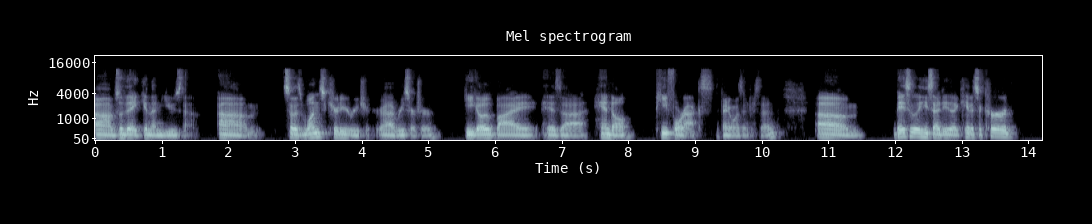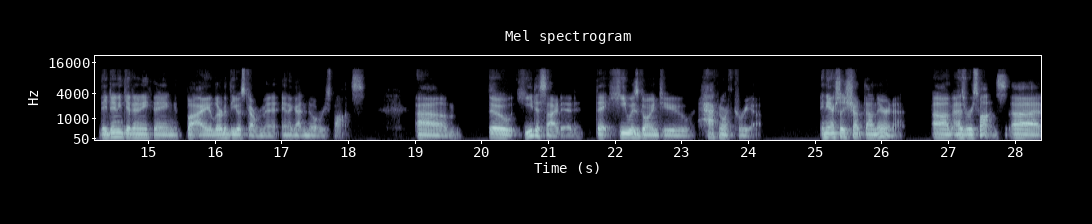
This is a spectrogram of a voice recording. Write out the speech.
um, so they can then use them. Um, so there's one security re- uh, researcher he goes by his uh, handle P4X, if anyone's interested. Um, basically, he said, he like, hey, this occurred. They didn't get anything, but I alerted the US government and I got no response. Um, so he decided that he was going to hack North Korea. And he actually shut down the internet um, as a response. Uh,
